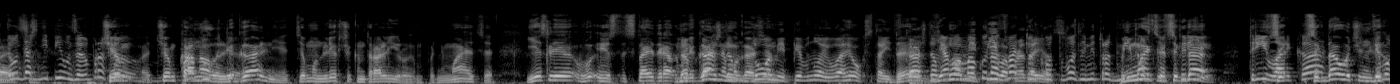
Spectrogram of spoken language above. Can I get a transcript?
нет, да он даже не пиво называется, просто Чем, чем каналы продукты. легальнее, тем он легче контролируем, понимаете? Если в- если стоит рядом Да в легальный каждом магазин, доме пивной ларек стоит. Да в каждом Я доме вам могу пиво назвать только продается. вот возле метро Понимаете, всегда, три, ларька, всегда очень где легко,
